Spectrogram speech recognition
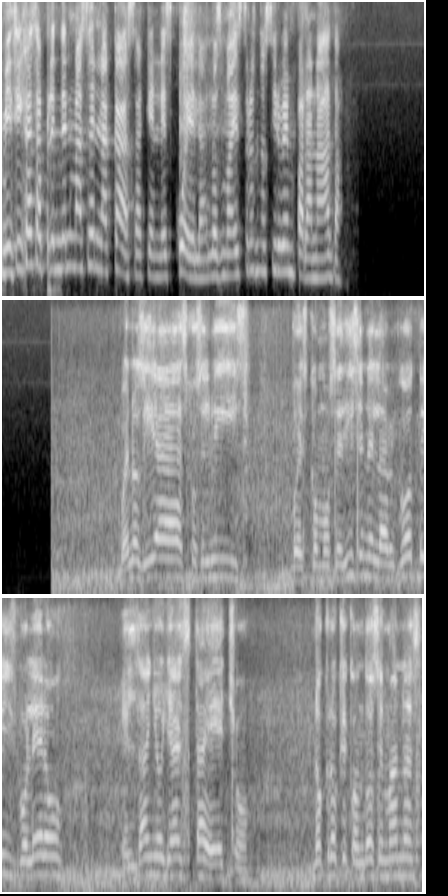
Mis hijas aprenden más en la casa que en la escuela. Los maestros no sirven para nada. Buenos días, José Luis. Pues como se dice en el argot beisbolero, el daño ya está hecho. No creo que con dos semanas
